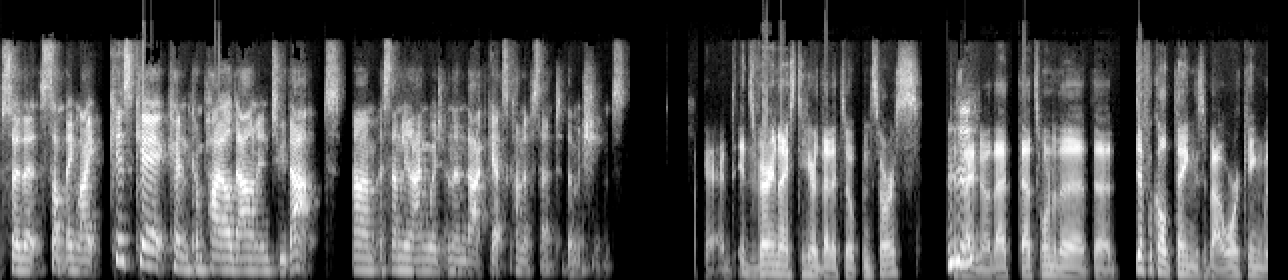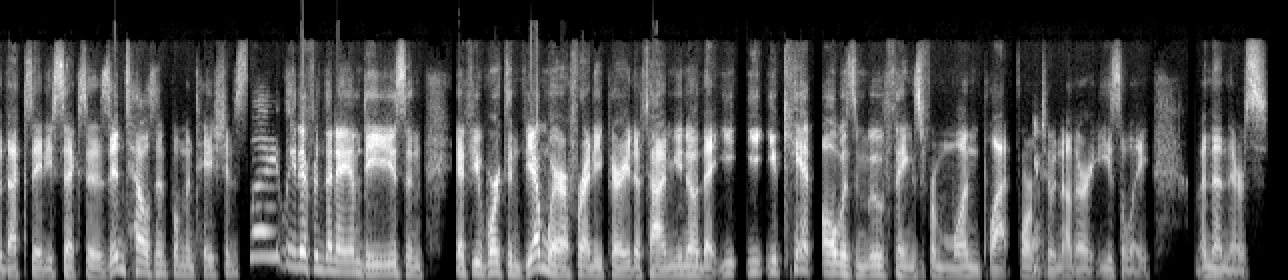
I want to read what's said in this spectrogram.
so that something like qiskit can compile down into that um, assembly language and then that gets kind of sent to the machines. Okay it's very nice to hear that it's open source because mm-hmm. I know that that's one of the the difficult things about working with x86 is Intel's implementation is slightly different than AMD's, and if you've worked in VMware for any period of time, you know that you you, you can't always move things from one platform yeah. to another easily, and then there's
